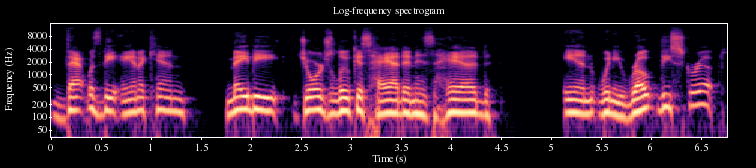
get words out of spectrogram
that was the Anakin maybe George Lucas had in his head in when he wrote the script,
